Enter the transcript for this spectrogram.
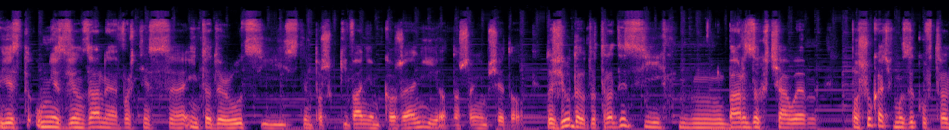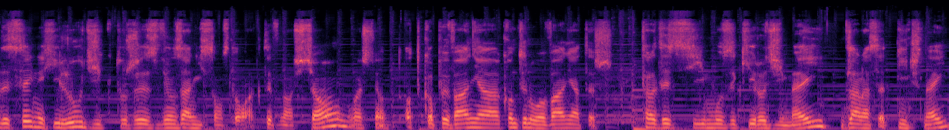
jest u mnie związane właśnie z Into the Roots i z tym poszukiwaniem korzeni odnoszeniem się do, do źródeł, do tradycji, mm, bardzo chciałem poszukać muzyków tradycyjnych i ludzi, którzy związani są z tą aktywnością, właśnie od, odkopywania, kontynuowania też tradycji muzyki rodzimej, dla nas etnicznej.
